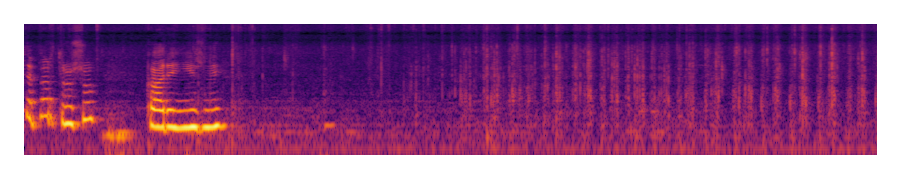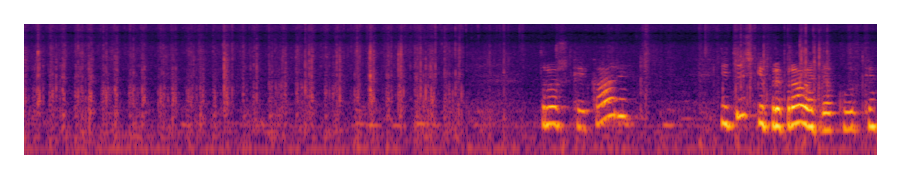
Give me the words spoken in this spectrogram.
Тепер трушу карі ніжний. Трошки карі і трішки приправи для курки.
